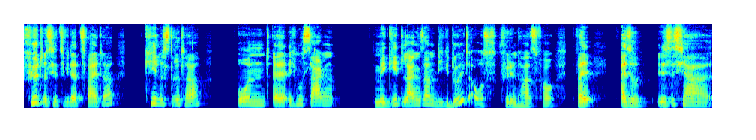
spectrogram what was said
Fürth ist jetzt wieder Zweiter. Kiel ist Dritter. Und äh, ich muss sagen, mir geht langsam die Geduld aus für den HSV. Weil, also, es ist ja,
